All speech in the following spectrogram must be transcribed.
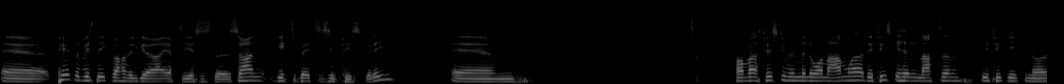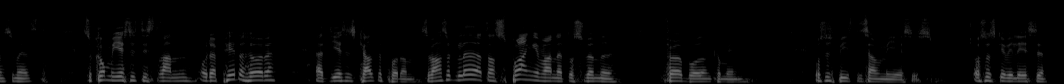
Eh, Peter vidste ikke, hvad han ville gøre efter Jesus død, så han gik tilbage til sit fiskeri. Uh, og han var fiske med nogle andre, de fiskede hele natten, de fik ikke noget som helst. Så kommer Jesus til stranden, og da Peter hørte, at Jesus kaldte på dem, så var han så glad, at han sprang i vandet og svømmede, før båden kom ind. Og så spiste de sammen med Jesus. Og så skal vi læse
